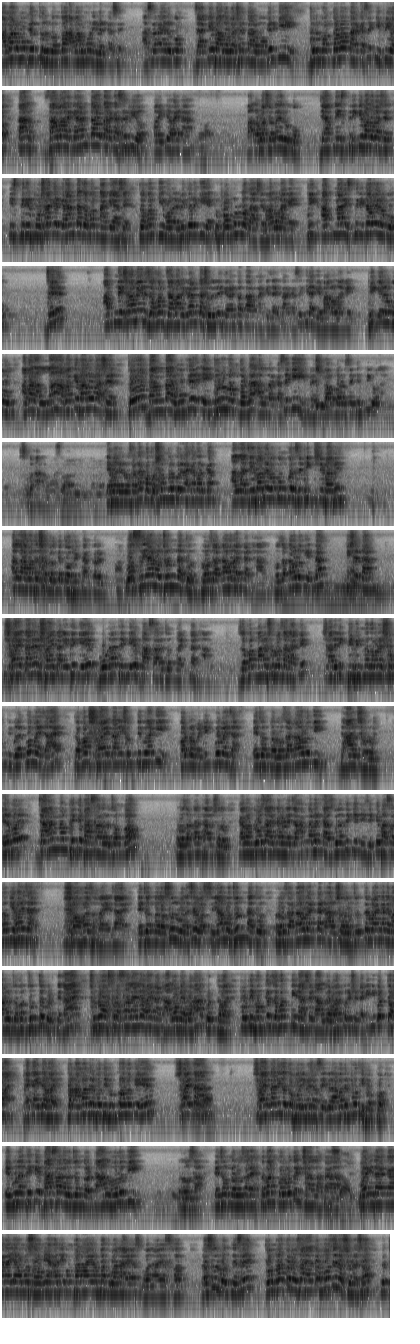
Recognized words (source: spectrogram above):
আমার মুখের দুর্গন্ধ আমার মনিবের কাছে। আছে না এরকম যাকে ভালোবাসে তার মুখের কি দুর্গন্ধটাও তার কাছে কি প্রিয়? তার জামার গ্রামটাও তার কাছে প্রিয়। হয় কি হয় না? ভালোবাসাটা এরকম। যে আপনি স্ত্রীকে ভালোবাসেন, স্ত্রীর পোশাকের গ্রামটা যখন নাকে আসে, তখন কি মনের ভিতরে কি একটু প্রফুল্লতা আসে, ভালো লাগে? ঠিক আপনার স্ত্রীটাও এরকম। যে আপনি স্বামীর যখন জামার গ্রানটা শরীরের গ্রানটা তার নাকে যায়, তার কাছে কি লাগে? ভালো লাগে। ঠিক এরকম। আমার আল্লাহ আমাকে ভালোবাসেন। তো বান্দার মুখের এই দুর্গন্ধটা আল্লাহর কাছে কি? প্রিয় লাগে। এবারে রোজাটা কত সুন্দর করে রাখা দরকার। আল্লাহ যেভাবে হুকুম করেছে ঠিক সেভাবে আল্লাহ আমাদের সকলকে তৌফিক দান করেন। ওয়াসিয়ামু জুন্নাতুন। রোজাটা হলো একটা ঢাল। রোজাটা হলো কি একটা? কিসের ঢাল? শয়তানের শয়তানি থেকে গুনাহ থেকে বাঁচার জন্য একটা ঢাল। যখন মানুষ রোজা রাখে, শারীরিক বিভিন্ন ধরনের শক্তিগুলো কমে যায়, তখন শয়তানি শক্তিগুলো কি? অটোমেটিক কমে যায়। এজন্য রোজাটা হলো কি? ঢাল স্বরূপ এরপরে জাহান্নাম থেকে বাঁচানোর জন্য রোজাটা ঢাল স্বরূপ কারণ রোজার কারণে জাহান্নামের কাজগুলো থেকে নিজেকে বাঁচানো কি হয়ে যায়? সহজ হয়ে যায়। এজন্য রসুল বলেছে ওয়াসিয়াম জুন্নাতুন। রোজাটা হলো একটা ঢাল স্বরূপ। যুদ্ধের ময়দানে মানুষ যখন যুদ্ধ করতে যায় শুধু অস্ত্র চালাইলে হয় না ঢালও ব্যবহার করতে হয়। প্রতিপক্ষের যখন তীর আসে ঢাল ব্যবহার করে সেটাকে কি করতে হয়? ঠেকাইতে হয়। তো আমাদের প্রতিপক্ষ হলো কে? শয়তান। শয়তানি যত পরিবেশ আছে এগুলো আমাদের প্রতিপক্ষ। এগুলা থেকে বাঁচানোর জন্য ঢাল হলো কি? রোজা। এজন্য রোজার ইহতিমাম করব তো ইনশাআল্লাহ তাআলা। ওয়া ইযা কানা ইয়াউমু সাওমি আহাদিকুম ফালা ইয়ারফাত ওয়া লা ইয়াস ওয়া লা ইয়াসখাব রাসূল বলতেছে তোমরা তো রোজার এত ফজিলত শুনেছো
